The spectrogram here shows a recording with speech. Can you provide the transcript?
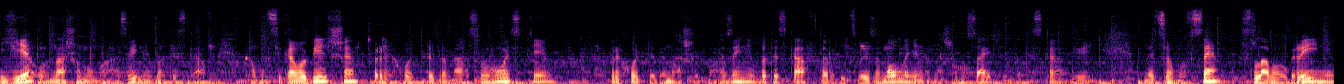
є у нашому магазині Батискав. Кому цікаво більше, приходьте до нас у гості, приходьте до наших магазинів Батискав та робіть свої замовлення на нашому сайті Батискав.ua. На цьому все. Слава Україні!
